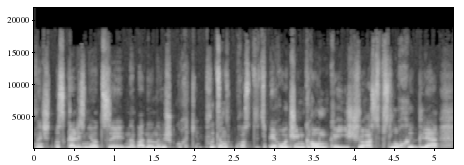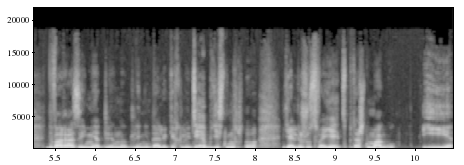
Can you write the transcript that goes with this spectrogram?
значит, поскользнется на банановой шкурке. Путин просто теперь очень громко еще раз вслух и для два раза и медленно для недалеких людей объяснил, что я лежу свои яйца, потому что могу. И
